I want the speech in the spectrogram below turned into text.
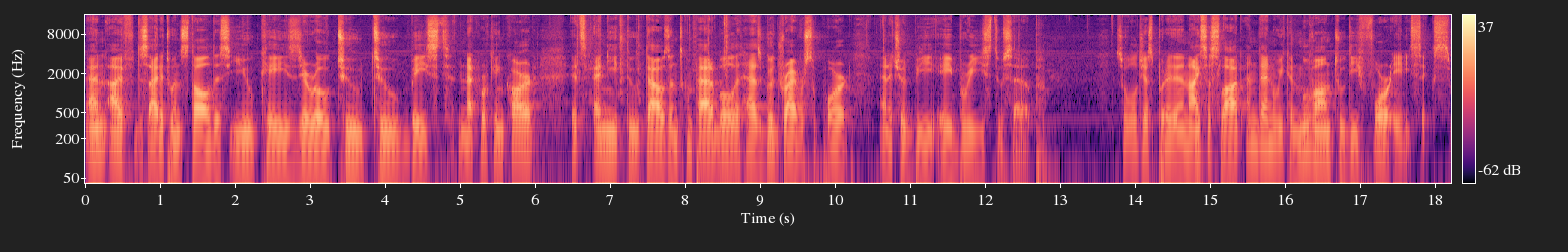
and I've decided to install this UK022 based networking card. It's NE2000 compatible, it has good driver support, and it should be a breeze to set up. So we'll just put it in an ISA slot and then we can move on to the 486.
